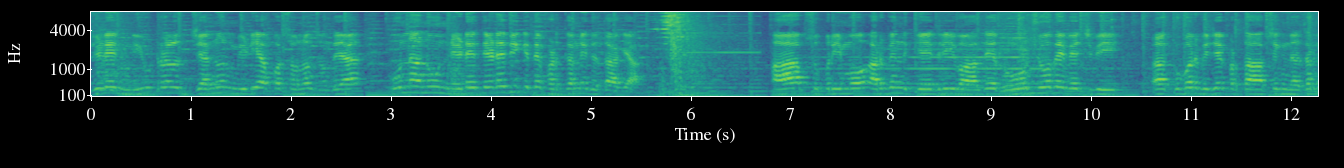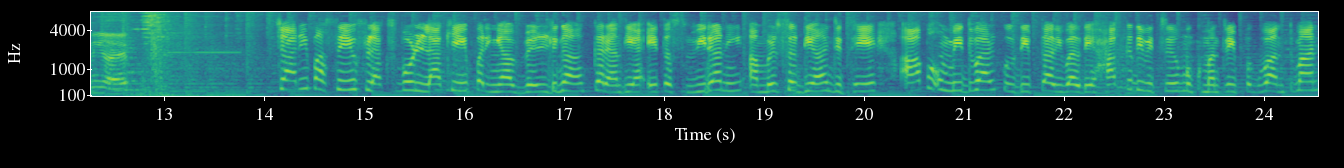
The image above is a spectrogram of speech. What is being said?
ਜਿਹੜੇ ਨਿਊਟਰਲ ਜੈਨੂਨ ਮੀਡੀਆ ਪਰਸਨਲਸ ਹੁੰਦੇ ਆ ਉਹਨਾਂ ਨੂੰ ਨੇੜੇ ਤੇੜੇ ਵੀ ਕਿਤੇ ਫੜਕਣ ਨਹੀਂ ਦਿੱਤਾ ਗਿਆ। ਆਪ ਸੁਪਰੀਮੋ ਅਰਵਿੰਦ ਕੇਜਰੀਵਾਲ ਦੇ ਰੋਡ ਸ਼ੋਅ ਦੇ ਵਿੱਚ ਵੀ ਅ, ਵਿਜੇ ਪ੍ਰਤਾਪ ਸਿੰਘ ਨਜ਼ਰ ਨਹੀਂ ਆਏ। ਚਾਰੇ ਪਾਸੇ ਫਲੈਕਸ ਬੋਰਡ ਲਾ ਕੇ ਭਰੀਆਂ ਬਿਲਡਿੰਗਾਂ, ਘਰਾਂ ਦੀਆਂ ਇਹ ਤਸਵੀਰਾਂ ਨੇ ਅੰਮ੍ਰਿਤਸਰ ਦੀਆਂ, ਜਿੱਥੇ ਆਪ ਉਮੀਦਵਾਰ ਕੁਲਦੀਪ ਧਾਲੀਵਾਲ ਦੇ ਹੱਕ ਦੇ ਵਿੱਚ ਮੁੱਖ ਮੰਤਰੀ ਭਗਵੰਤ ਮਾਨ,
